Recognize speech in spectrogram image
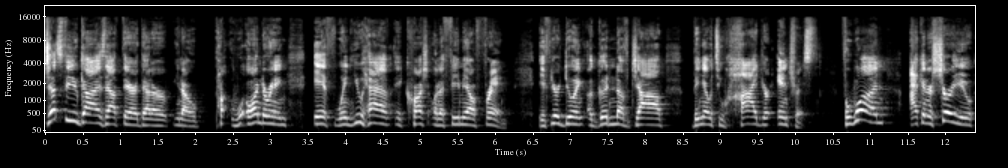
just for you guys out there that are, you know, wondering if when you have a crush on a female friend, if you're doing a good enough job being able to hide your interest. For one, I can assure you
